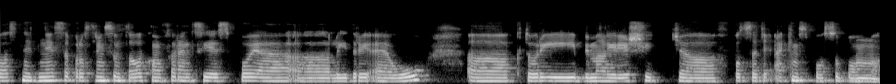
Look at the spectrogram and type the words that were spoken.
vlastne dnes sa prostredníctvom telekonferencie spoja lídry EÚ, ktorí by mali riešiť v podstate, akým spôsobom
